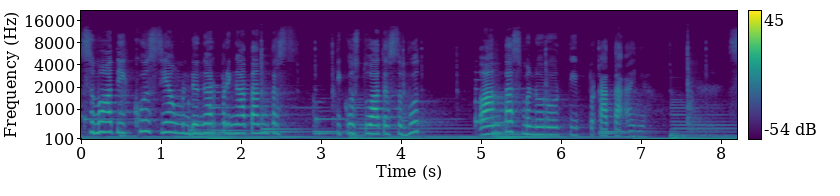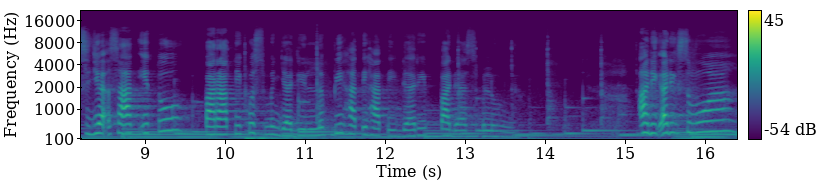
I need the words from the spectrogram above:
Semua tikus yang mendengar peringatan tikus tua tersebut lantas menuruti perkataannya. Sejak saat itu, para tikus menjadi lebih hati-hati daripada sebelumnya. Adik-adik semua,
